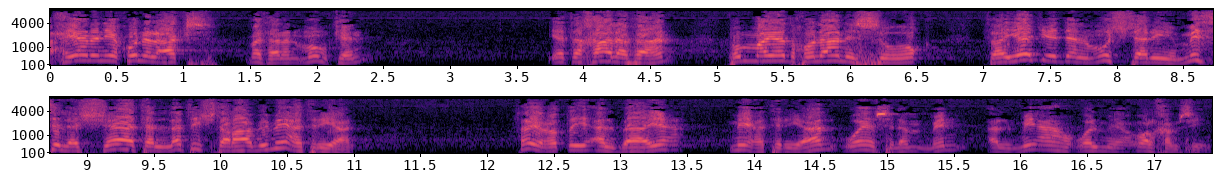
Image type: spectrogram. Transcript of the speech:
أحيانا يكون العكس. مثلا ممكن يتخالفان ثم يدخلان السوق فيجد المشتري مثل الشاة التي اشترى بمائة ريال. فيعطي البايع مائة ريال ويسلم من المائة والمائة والخمسين.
